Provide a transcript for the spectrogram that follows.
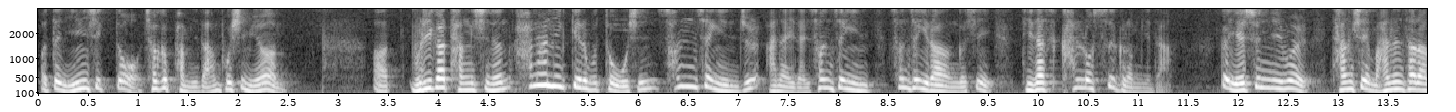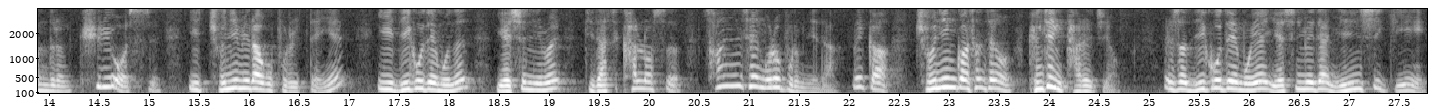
어떤 인식도 저급합니다. 한번 보시면 아, 우리가 당신은 하나님께로부터 오신 선생인 줄 아나이다. 선생인 선생이라는 것이 디다스 칼로스 그럽니다. 그러니까 예수님을 당시에 많은 사람들은 큐리오스 이 주님이라고 부를 때에 이 니고데모는 예수님을 디다스 칼로스 선생으로 부릅니다. 그러니까 주님과 선생은 굉장히 다르죠. 그래서 니고데모의 예수님에 대한 인식이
